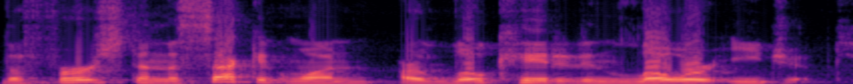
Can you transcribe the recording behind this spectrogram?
The first and the second one are located in Lower Egypt,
